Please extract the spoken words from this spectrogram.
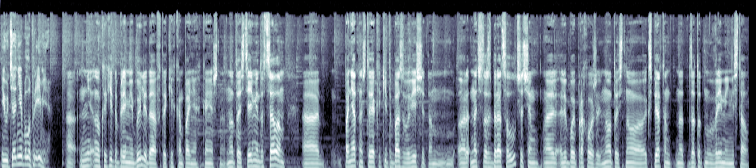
И у тебя не было премии. А, не- ну, какие-то премии были, да, в таких компаниях, конечно. Ну, то есть я имею в виду в целом, понятно, что я какие-то базовые вещи там а, начал разбираться лучше, чем а, любой прохожий, но, то есть, но экспертом за то время и не стал.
